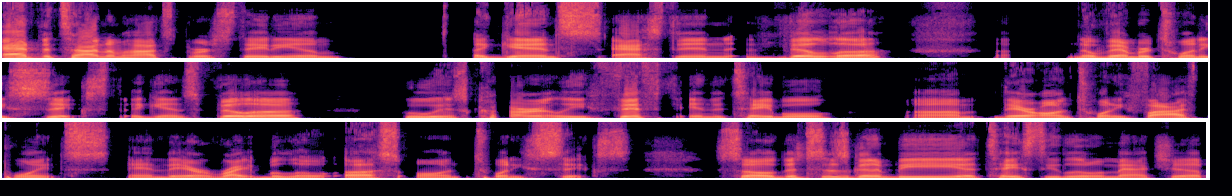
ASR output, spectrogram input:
at the Tottenham Hotspur Stadium against Aston Villa, November 26th against Villa, who is currently fifth in the table. Um, they're on 25 points and they're right below us on 26. So this is going to be a tasty little matchup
